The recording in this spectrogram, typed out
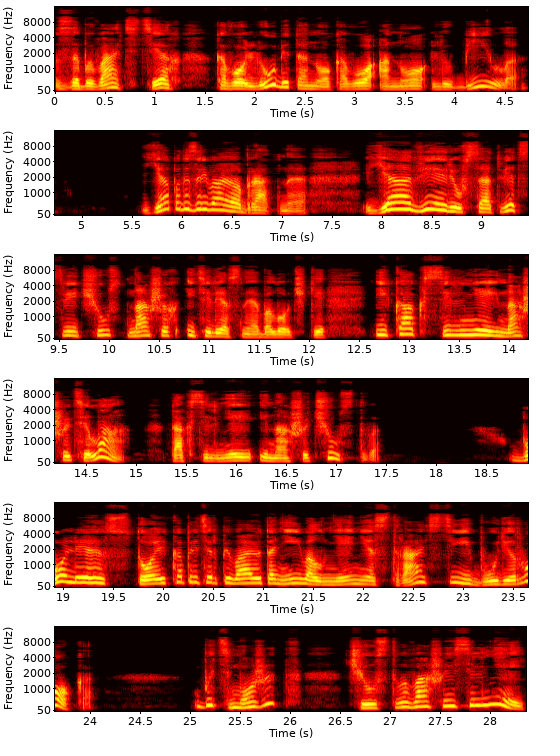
забывать тех, кого любит оно, кого оно любило. Я подозреваю обратное. Я верю в соответствие чувств наших и телесной оболочки, и как сильней наши тела, так сильнее и наши чувства. Более стойко претерпевают они волнения страсти и бури рока. «Быть может, чувства ваши и сильней»,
